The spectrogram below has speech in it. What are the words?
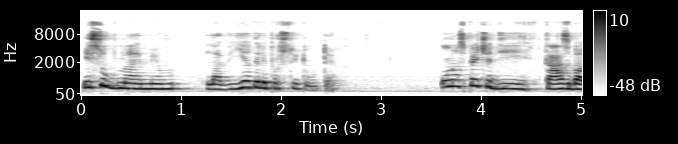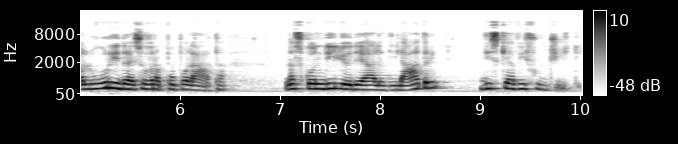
Il submemium, la via delle prostitute. Una specie di casba lurida e sovrappopolata, nascondiglio ideale di ladri, di schiavi fuggiti.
